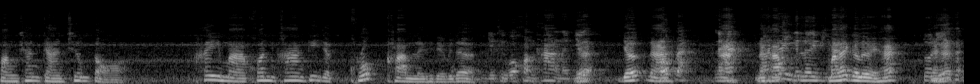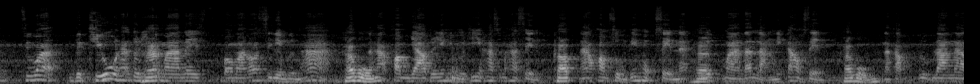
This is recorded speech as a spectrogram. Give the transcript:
ฟังก์ชันการเชื่อมต่อ ให้มาค่อนข้างที่จะครบครันเลยทีเดียวพี่เดอร์อย่าถือว่าค่อนข้างนะเยอะ เยอะนะครบละนะฮะนะมาครับไล่กันเลยพี่มาไล่กันเลยฮะตัวนี้ะฮะชื่อว่า The Q นะฮะตัวนี้ฮะจะมาในประมาณว่าสี่เหลี่ยมผืนผ้าครับผมนะฮะความยาวตัวนี้อยู่ที่ 55 เซนครับนะฮะความสูงที่ 6 เซนนะฮะลึกมาด้านหลังนี่ 9 เซนครับผมนะครับรูปร่างหน้า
